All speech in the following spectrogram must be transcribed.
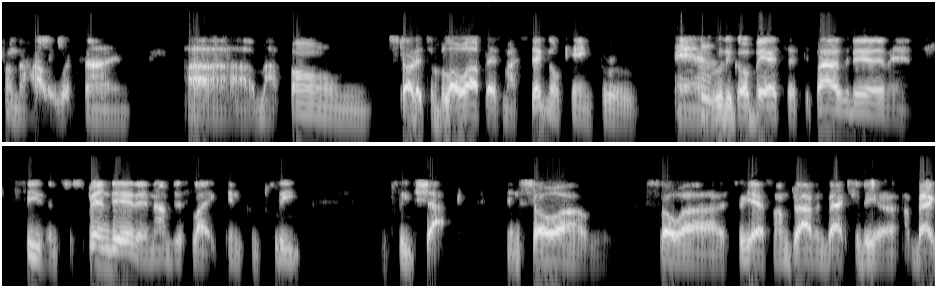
from the Hollywood sign, uh, my phone started to blow up as my signal came through, and hmm. Rudy Gobert tested positive, and season suspended, and I'm just like in complete, complete shock. And so, um, so, uh, so yeah, so I'm driving back to the, uh, I'm back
